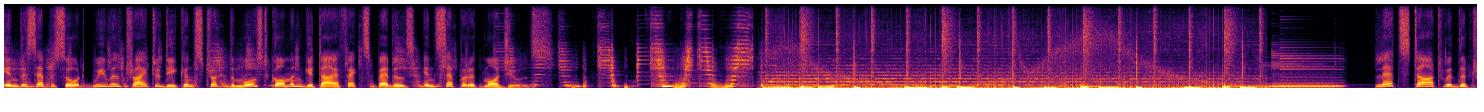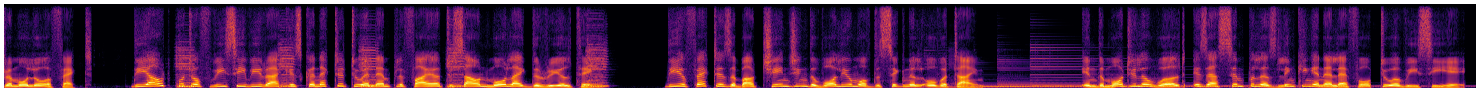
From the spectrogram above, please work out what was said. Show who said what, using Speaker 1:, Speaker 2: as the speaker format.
Speaker 1: In this episode, we will try to deconstruct the most common guitar effects pedals in separate modules. Let's start with the tremolo effect. The output of VCV rack is connected to an amplifier to sound more like the real thing. The effect is about changing the volume of the signal over time. In the modular world is as simple as linking an LFO to a VCA.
